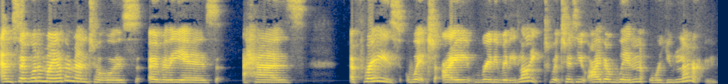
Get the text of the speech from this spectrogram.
And so, one of my other mentors over the years has a phrase which I really, really liked, which is you either win or you learn.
